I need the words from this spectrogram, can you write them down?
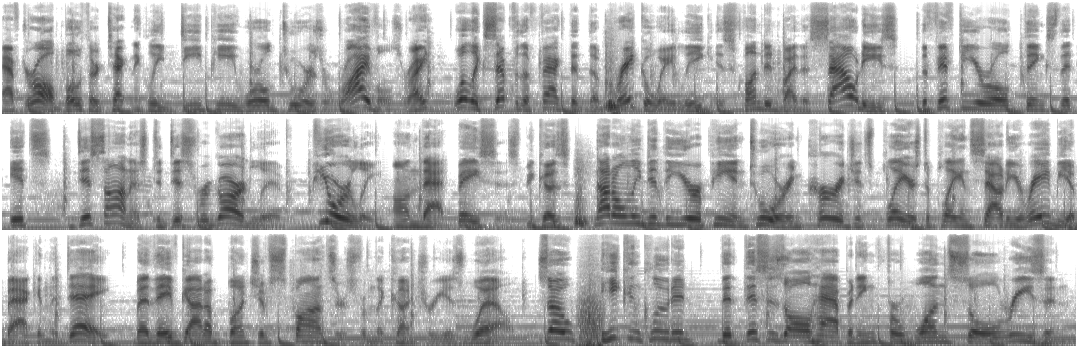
After all, both are technically DP World Tour's rivals, right? Well, except for the fact that the Breakaway League is funded by the Saudis, the 50-year-old thinks that it's dishonest to disregard LIV purely on that basis because not only did the European Tour encourage its players to play in Saudi Arabia back in the day, but they've got a bunch of sponsors from the country as well. So he concluded that this is all happening for one sole reason.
